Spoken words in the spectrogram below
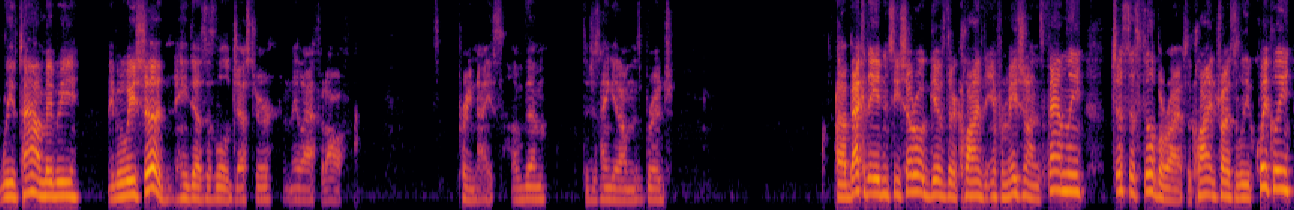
leave town, maybe maybe we should." And he does this little gesture, and they laugh it off. It's pretty nice of them to just hang it on this bridge. Uh, back at the agency, Shotaro gives their client the information on his family, just as Philip arrives, the client tries to leave quickly,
